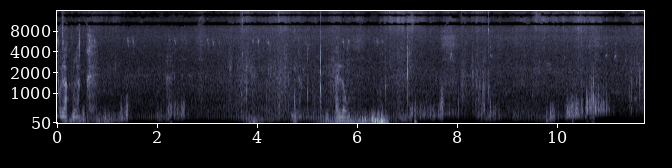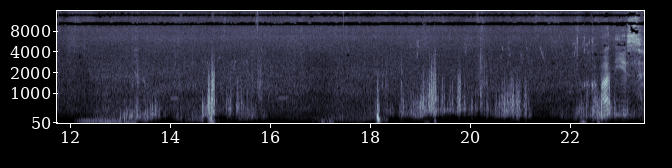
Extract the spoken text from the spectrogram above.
bulaklak. Talong. Kamatis.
